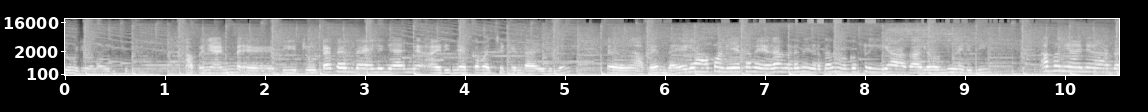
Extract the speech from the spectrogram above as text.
ജോലികളായിരിക്കും. അപ്പം ഞാൻ ബീട്രൂട്ടൊക്കെ എന്തായാലും ഞാൻ അരിഞ്ഞൊക്കെ വച്ചിട്ടുണ്ടായിരുന്നു. അപ്പം എന്തായാലും ആ പണിയൊക്കെ വേഗം അങ്ങനെ തീർത്താൽ നമുക്ക് ഫ്രീ ആകാമല്ലോ എന്ന് കരുതി. അപ്പോൾ ഞാൻ അത്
